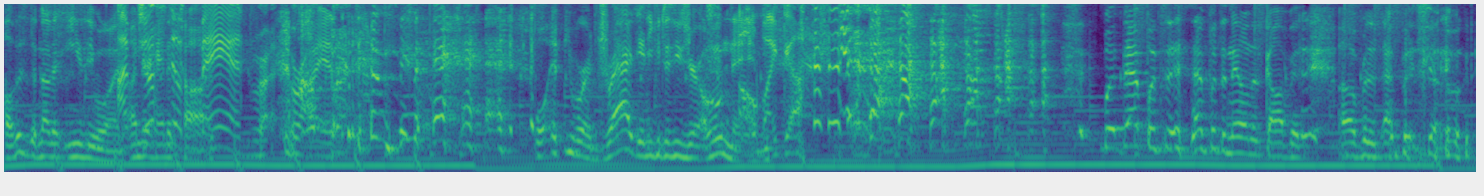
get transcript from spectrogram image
oh, this is another easy one. I'm just a toss. man, Ryan. well, if you were a dragon, you could just use your own name. Oh my god. but that puts it that puts a nail in this coffin uh, for this episode.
